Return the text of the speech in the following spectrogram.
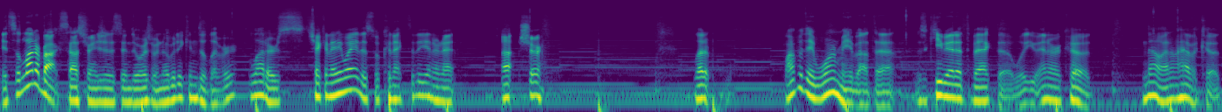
It's a letterbox. How strange it is indoors where nobody can deliver letters. Check it anyway. This will connect to the internet. Uh, sure. Let it. Why would they warn me about that? There's a keypad at the back though. Will you enter a code? No, I don't have a code.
